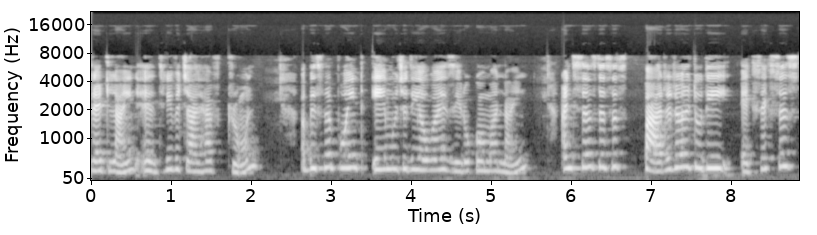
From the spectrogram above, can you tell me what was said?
red line L3 which I have drawn. अब इसमें पॉइंट ए मुझे दिया हुआ है जीरो कोमा नाइन एंड सिंस दिस इज parallel to the x axis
